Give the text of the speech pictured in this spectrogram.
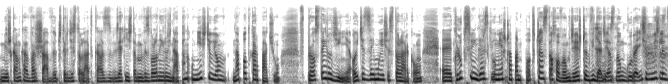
mieszkanka Warszawy, 40-latka z jakiejś tam wyzwolonej rodziny, a pan umieścił ją na Podkarpaciu, w prostej rodzinie. Ojciec zajmuje się stolarką. E, klub swingerski umieszcza pan pod Częstochową, gdzie jeszcze widać Jasną Górę. I myślę,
